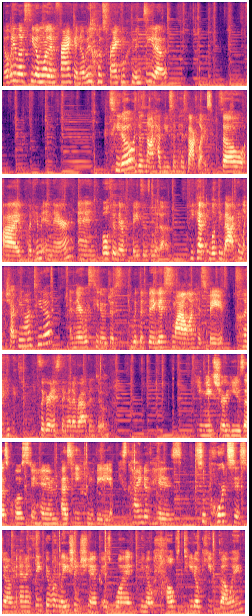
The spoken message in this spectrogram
Nobody loves Tito more than Frank and nobody loves Frank more than Tito. Tito does not have use of his back legs. So I put him in there and both of their faces lit up. He kept looking back and like checking on Tito and there was Tito just with the biggest smile on his face. Like, it's the greatest thing that ever happened to him. He makes sure he is as close to him as he can be. He's kind of his support system and I think the relationship is what, you know, helps Tito keep going.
